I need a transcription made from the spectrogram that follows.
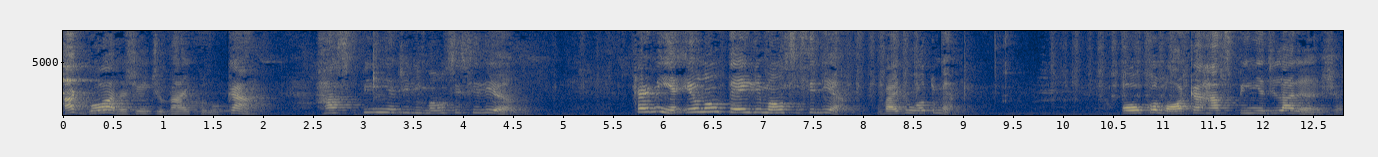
Agora a gente vai colocar raspinha de limão siciliano. Carminha, eu não tenho limão siciliano, vai do outro mesmo. Ou coloca raspinha de laranja.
